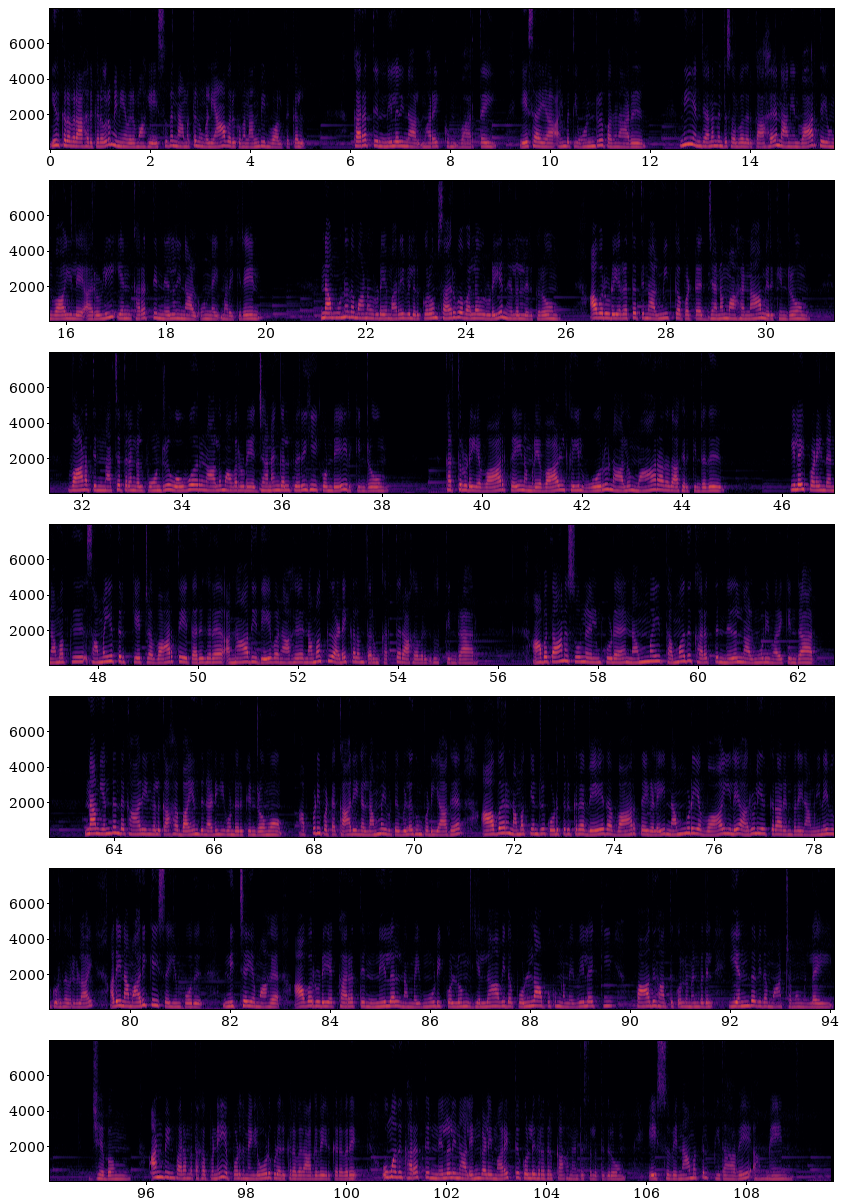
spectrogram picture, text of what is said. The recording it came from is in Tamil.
இருக்கிறவராக இருக்கிறவரும் இனியவருமாகிய இயேசுவின் நாமத்தில் உங்கள் யாவருக்கும் என் அன்பின் வாழ்த்துக்கள். கரத்தின் நிழலினால் மறைக்கும் வார்த்தை ஏசாயா ஐம்பத்தி ஒன்று பதினாறு. நீ என் ஜனம் என்று சொல்வதற்காக நான் என் வார்த்தை உன் வாயிலே அருளி என் கரத்தின் நிழலினால் உன்னை மறைக்கிறேன். நாம் உன்னதமானவருடைய மறைவில் இருக்கிறோம் சர்வ வல்லவருடைய நிழலில் இருக்கிறோம். அவருடைய இரத்தத்தினால் மீட்கப்பட்ட ஜனமாக நாம் இருக்கின்றோம். வானத்தின் நட்சத்திரங்கள் போன்று ஒவ்வொரு நாளும் அவருடைய ஜனங்கள் பெருகி கொண்டே இருக்கின்றோம். கர்த்தருடைய வார்த்தை நம்முடைய வாழ்க்கையில் ஒரு நாளும் மாறாததாக இருக்கின்றது. இலைப்படைந்த நமக்கு சமயத்திற்கேற்ற வார்த்தையை தருகிற அநாதி தேவனாக நமக்கு அடைக்கலம் தரும் கர்த்தராக அவர் இருக்கின்றார். ஆபத்தான சூழ்நிலையிலும் கூட நம்மை தமது கரத்தின் நிழல்னால் மூடி மறைக்கின்றார். நாம் எந்தெந்த காரியங்களுக்காக பயந்து நடுங்கி கொண்டிருக்கின்றோமோ அப்படிப்பட்ட காரியங்கள் நம்மை விட்டு விலகும்படியாக அவர் நமக்கென்று கொடுத்திருக்கிற வேத வார்த்தைகளை நம்முடைய வாயிலே அருளியிருக்கிறார் என்பதை நாம் நினைவு கூர்ந்தவர்களாய் அதை நாம் அறிக்கை செய்யும் போது நிச்சயமாக அவருடைய கரத்தின் நிழல் நம்மை மூடிக்கொள்ளும். எல்லாவித பொல்லாப்புக்கும் நம்மை விலக்கி பாதுகாத்து கொள்ளும் என்பதில் எந்தவித மாற்றமும் இல்லை. ஜெபம். அன்பின் பரம தகப்பனே எப்பொழுதும் எங்களோடு கூட இருக்கிறவராகவே இருக்கிறவரே உமது கரத்தின் நிழலினால் எங்களை மறைத்து கொள்ளுகிறதற்காக நன்றி செலுத்துகிறோம். இயேசுவின் நாமத்தில் பிதாவே அம்மேன்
